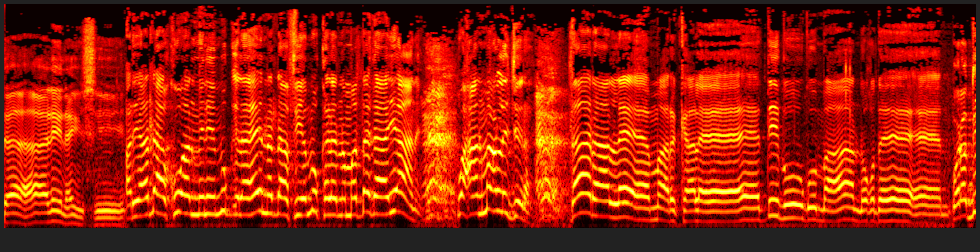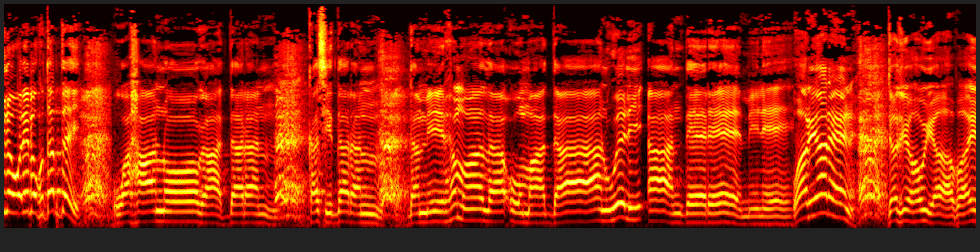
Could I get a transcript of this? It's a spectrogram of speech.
daalinaysi aryaadhaha kuwaan minimug ilaahayna dhaafiya mug kalena ma dagaayaane? Waxaan maqli jira. Daaralle mar kale dib uguma noqdeen weliba ku tabtay waxaa nooga daran kasi daran damiir xumada ummadaan weli aan dareemine. Waaryaarehen dad yahow yaabay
